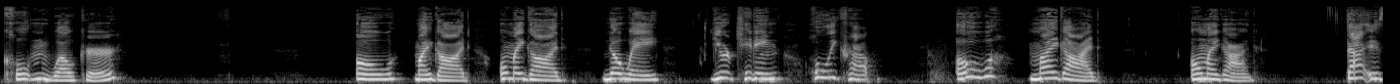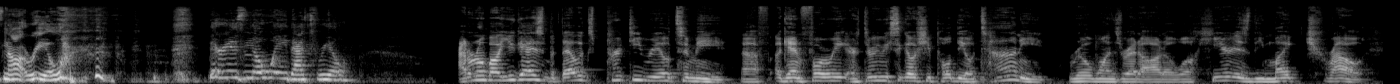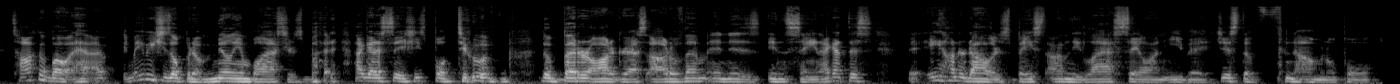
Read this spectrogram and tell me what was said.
Colton Welker. Oh my god. Oh my god. No way. You're kidding. Holy crap. Oh my god. Oh my god. That is not real. there is no way that's real. I don't know about you guys, but that looks pretty real to me. Uh, again, four week or three weeks ago, she pulled the Ohtani Real Ones Red Auto. Well, here is the Mike Trout. Talk about maybe she's opened a million blasters, but I gotta say she's pulled two of the better autographs out of them and is insane. I got this eight hundred dollars based on the last sale on eBay. Just a phenomenal pull.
